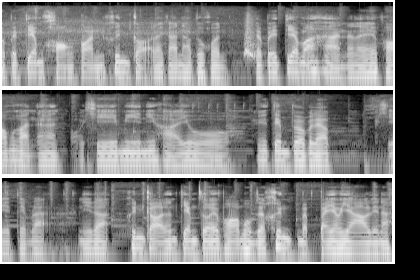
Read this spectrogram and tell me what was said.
ดี๋ยวไปเตรียมของก่อนขึ้นเกาะแล้วกันนะครับทุกคน เดี๋ยวไปเตรียมอาหารอะไรให้พร้อมก่อนแล้วกันโอเค มีนี่ขายอยู่ให้เต็มตัวไปแล้วโอเคเต็มละนี่ละขึ้นเกาะต้องเตรียมตัวให้พร้อมผมจะขึ้นแบบไปยาวๆเลยนะ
